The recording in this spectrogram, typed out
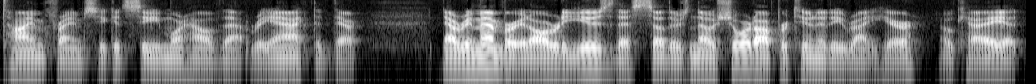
time frame so you could see more how that reacted there. Now remember, it already used this, so there's no short opportunity right here, okay, at,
